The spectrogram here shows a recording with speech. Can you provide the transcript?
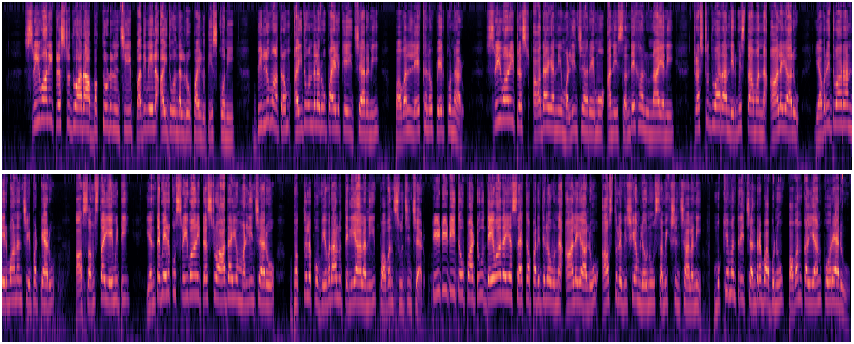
శ్రీవాణి ట్రస్టు ద్వారా భక్తుడి నుంచి పదివేల ఐదు వందల రూపాయలు తీసుకొని బిల్లు మాత్రం ఐదు వందల రూపాయలకే ఇచ్చారని పవన్ లేఖలో పేర్కొన్నారు. శ్రీవాణి ట్రస్ట్ ఆదాయాన్ని మళ్ళించారేమో అనే సందేహాలున్నాయని, ట్రస్టు ద్వారా నిర్మిస్తామన్న ఆలయాలు ఎవరి ద్వారా నిర్మాణం చేపట్టారు? ఆ సంస్థ ఏమిటి? ఎంత మేరకు శ్రీవాణి ట్రస్టు ఆదాయం మళ్ళించారో భక్తులకు వివరాలు తెలియాలని పవన్ సూచించారు. టీటీడీతో పాటు దేవాదాయ శాఖ పరిధిలో ఉన్న ఆలయాలు, ఆస్తుల విషయంలోనూ సమీక్షించాలని ముఖ్యమంత్రి చంద్రబాబును పవన్ కళ్యాణ్ కోరారు.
